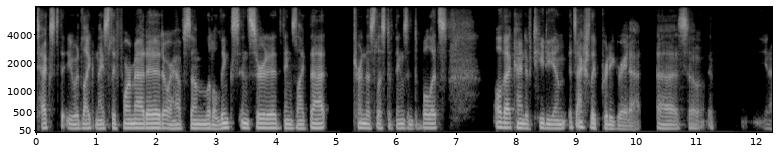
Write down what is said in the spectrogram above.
text that you would like nicely formatted or have some little links inserted, things like that. Turn this list of things into bullets, all that kind of tedium. It's actually pretty great at. Uh, so, it, you know,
